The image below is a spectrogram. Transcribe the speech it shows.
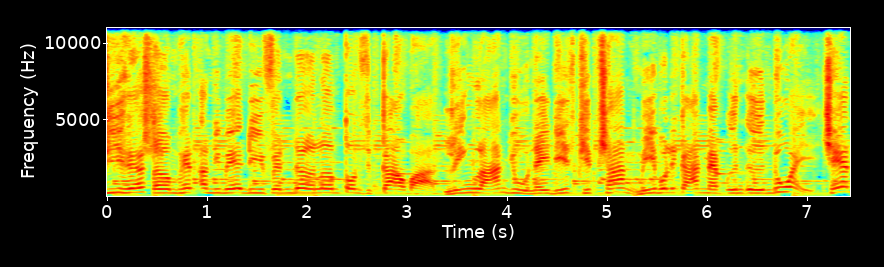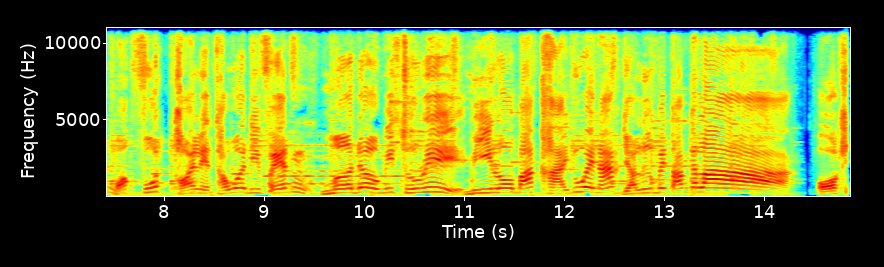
TH เติมเพชรอนิเมะดีเฟนเดอร์เริ่มต้น 19 บาท ลิงก์ร้านอยู่ในดีสคริปชั่นมีบริการแมปอื่น ๆ ด้วย เช่น b ็อกฟุตทอยเลททาวเวอร์ดีเฟน Murder Mystery มีโลบัคขายด้วยนะ อย่าลืมไปตามกันล่ะโอเค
